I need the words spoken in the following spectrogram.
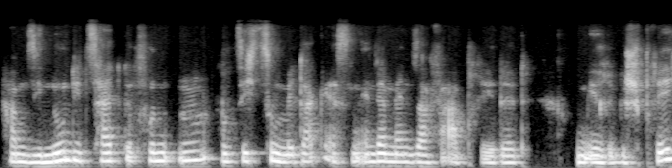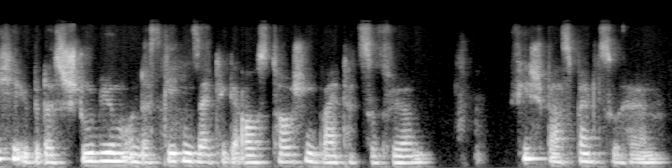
haben sie nun die Zeit gefunden und sich zum Mittagessen in der Mensa verabredet um ihre Gespräche über das Studium und das gegenseitige Austauschen weiterzuführen. Viel Spaß beim Zuhören.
